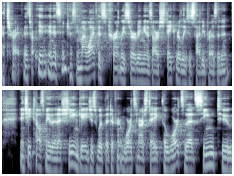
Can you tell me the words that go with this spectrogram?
that's right. That's right. And, and, it's interesting. My wife is currently serving as our stake relief society president. And she tells me that as she engages with the different wards in our stake, the wards that seem to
